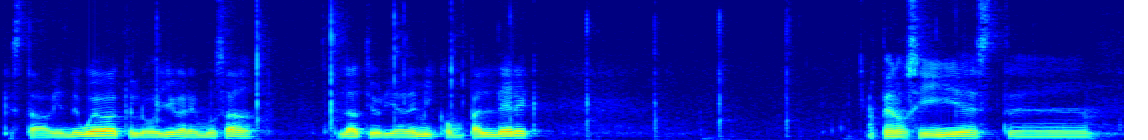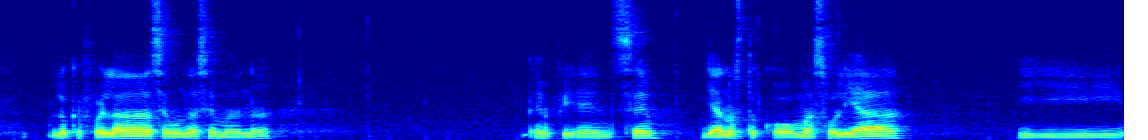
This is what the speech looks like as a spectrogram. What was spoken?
que estaba bien de hueva, que luego llegaremos a la teoría de mi compa el Derek. Pero sí, este, lo que fue la segunda semana en Firenze, ya nos tocó más soleada y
